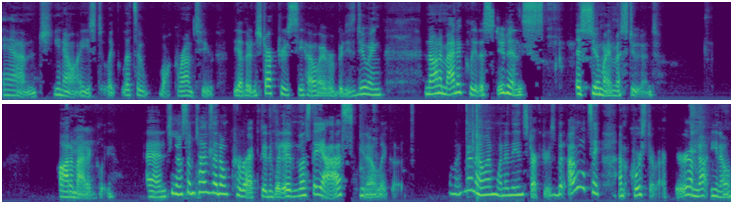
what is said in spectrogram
and you know, I used to like let's say walk around to the other instructors, see how everybody's doing, and automatically the students assume I'm a student automatically. And you know, sometimes I don't correct anybody unless they ask. You know, like I'm like, no, no, I'm one of the instructors, but I won't say I'm a course director. I'm not, you know,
